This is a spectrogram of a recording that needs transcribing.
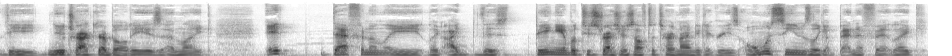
the new tractor abilities, and like it definitely like I this being able to stress yourself to turn 90 degrees almost seems like a benefit like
